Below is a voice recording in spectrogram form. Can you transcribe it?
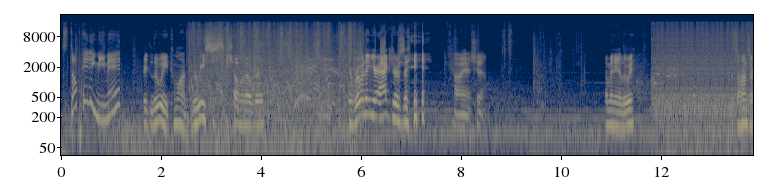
Stop hitting me, man. wait, Louis, come on. Louis is just coming over. You're ruining your accuracy. Oh yeah, shit. come in here, Louis. It's a hunter.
